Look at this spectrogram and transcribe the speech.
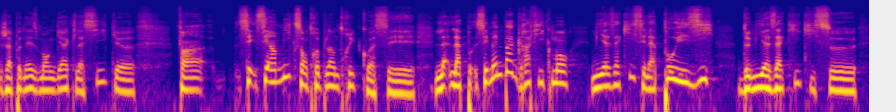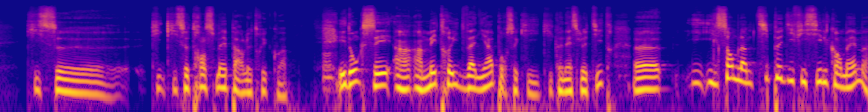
japonaise manga classique. euh, Enfin, c'est c'est un mix entre plein de trucs, quoi. C'est la, la po- c'est même pas graphiquement Miyazaki, c'est la poésie de Miyazaki qui se qui se qui, se transmet par le truc, quoi. Et donc c'est un, un Metroidvania pour ceux qui, qui connaissent le titre. Euh, il, semble un petit peu difficile quand même,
